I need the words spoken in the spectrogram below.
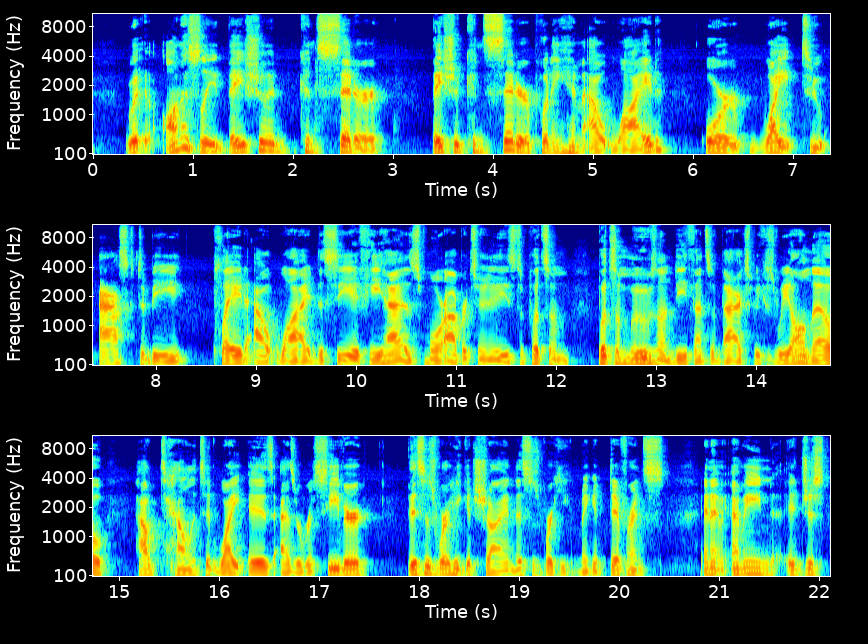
honestly, they should consider they should consider putting him out wide or White to ask to be played out wide to see if he has more opportunities to put some put some moves on defensive backs because we all know how talented White is as a receiver. This is where he could shine. This is where he can make a difference. And I, I mean, it just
